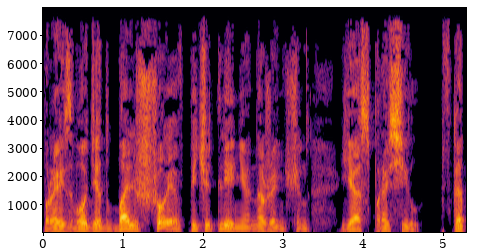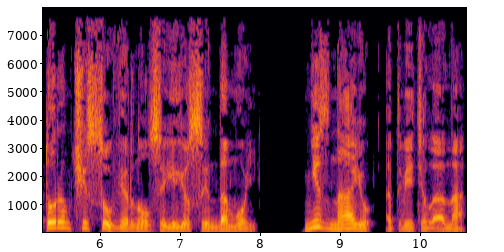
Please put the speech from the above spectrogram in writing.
производит большое впечатление на женщин, я спросил, в котором часу вернулся ее сын домой. — Не знаю, — ответила она.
